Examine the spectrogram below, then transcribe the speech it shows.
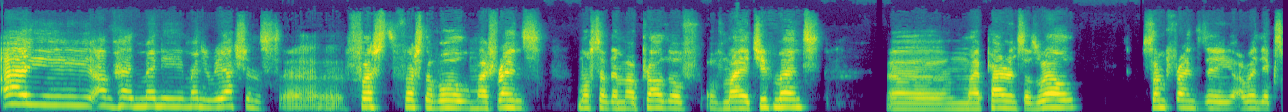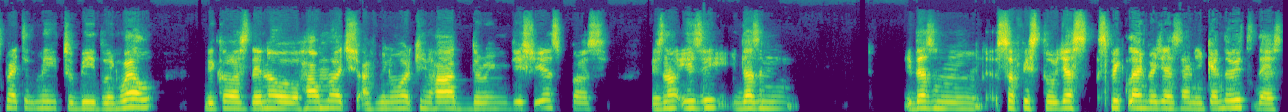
I I've had many many reactions. Uh, first first of all, my friends, most of them are proud of of my achievements. Uh, my parents as well. Some friends they already expected me to be doing well because they know how much I've been working hard during these years. Because it's not easy. It doesn't it doesn't suffice to just speak languages and you can do it. There's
